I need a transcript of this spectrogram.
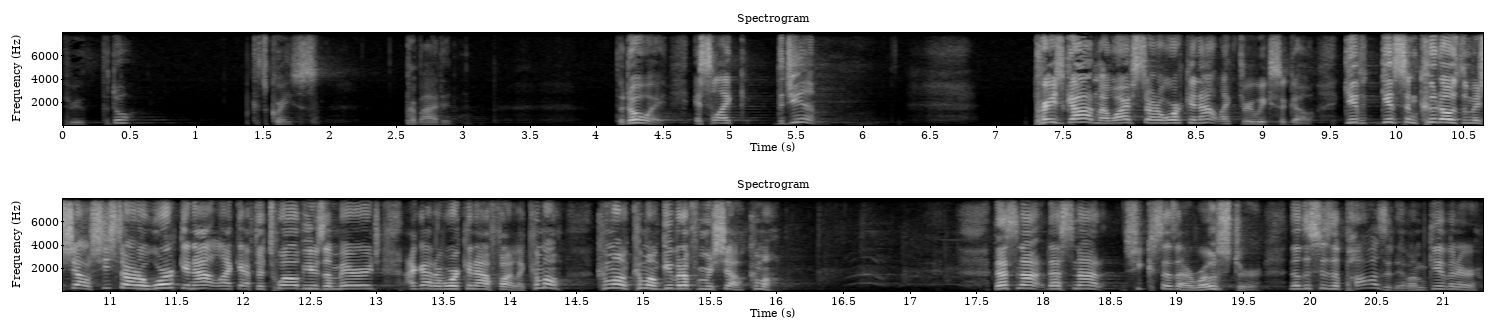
through the door because grace provided the doorway. It's like the gym. Praise God, my wife started working out like three weeks ago. Give, give some kudos to Michelle. She started working out like after 12 years of marriage. I got her working out finally. Come on, come on, come on, give it up for Michelle. Come on. That's not, that's not, she says I roast her. No, this is a positive. I'm giving her.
